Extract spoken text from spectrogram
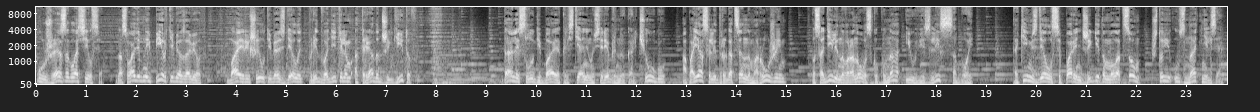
«Уже согласился. На свадебный пир тебя зовет. Бай решил тебя сделать предводителем отряда джигитов». Дали слуги Бая крестьянину серебряную кольчугу, опоясали драгоценным оружием, посадили на вороного скукуна и увезли с собой. Таким сделался парень джигитом-молодцом, что и узнать нельзя –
